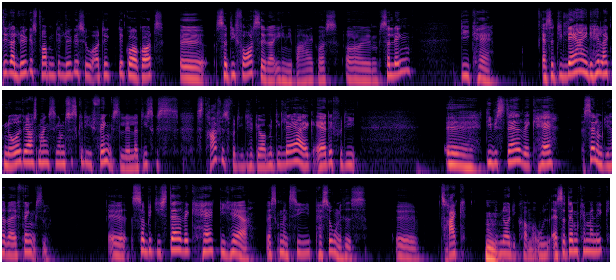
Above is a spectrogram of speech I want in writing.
det, der lykkes for dem, det lykkes jo, og det, det går godt. Øh, så de fortsætter egentlig bare, ikke også? Og øh, så længe de kan... Altså, de lærer egentlig heller ikke noget. Det er også mange, der siger, "Jamen, så skal de i fængsel, eller de skal straffes, fordi de har gjort, men de lærer ikke af det, fordi øh, de vil stadigvæk have, selvom de har været i fængsel, øh, så vil de stadigvæk have de her, hvad skal man sige, personligheds øh, træk, mm. når de kommer ud. Altså, dem kan man ikke,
